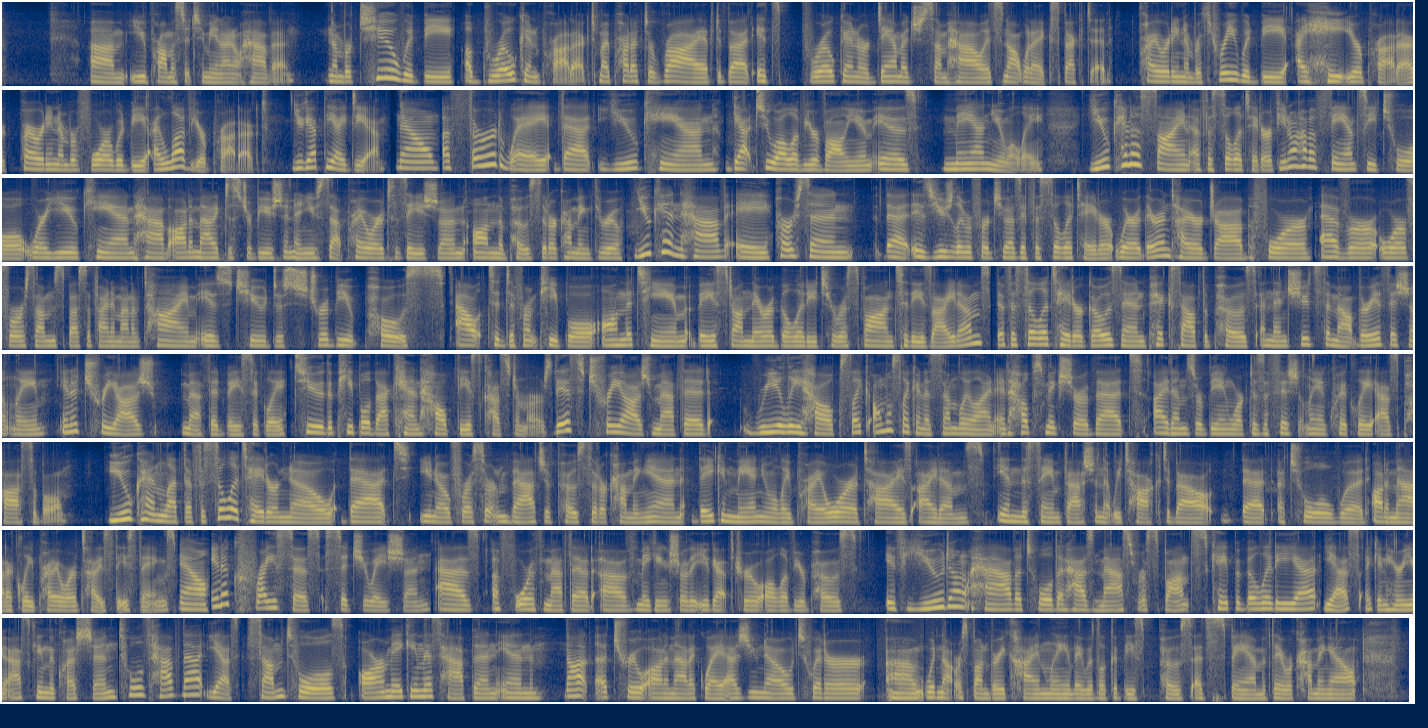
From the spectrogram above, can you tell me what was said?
Um, you promised it to me and I don't have it. Number two would be a broken product. My product arrived, but it's broken or damaged somehow. It's not what I expected. Priority number three would be, I hate your product. Priority number four would be, I love your product. You get the idea. Now, a third way that you can get to all of your volume is manually you can assign a facilitator. If you don't have a fancy tool where you can have automatic distribution and you set prioritization on the posts that are coming through, you can have a person that is usually referred to as a facilitator, where their entire job forever or for some specified amount of time is to distribute posts out to different people on the team based on their ability to respond to these items. The facilitator goes in, picks out the posts, and then shoots them out very efficiently in a triage method basically to the people that can help these customers. This triage method really helps, like almost like an assembly line, it helps make sure that items are being worked as efficiently and quickly as possible you can let the facilitator know that, you know, for a certain batch of posts that are coming in, they can manually prioritize items in the same fashion that we talked about, that a tool would automatically prioritize these things. Now, in a crisis situation, as a fourth method of making sure that you get through all of your posts, if you don't have a tool that has mass response capability yet, yes, I can hear you asking the question. Tools have that? Yes. Some tools are making this happen in not a true automatic way. As you know, Twitter um, would not respond very kindly. They would look at these posts as spam if they were coming out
